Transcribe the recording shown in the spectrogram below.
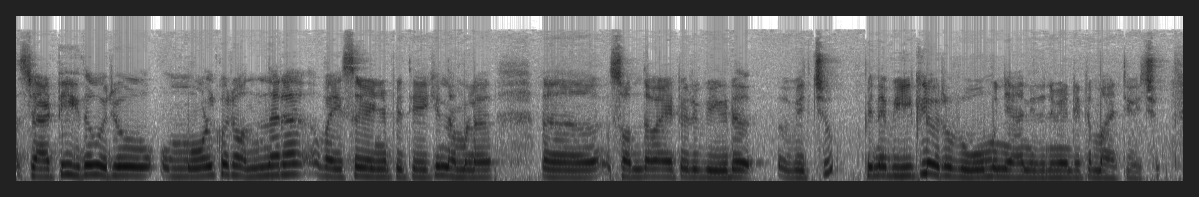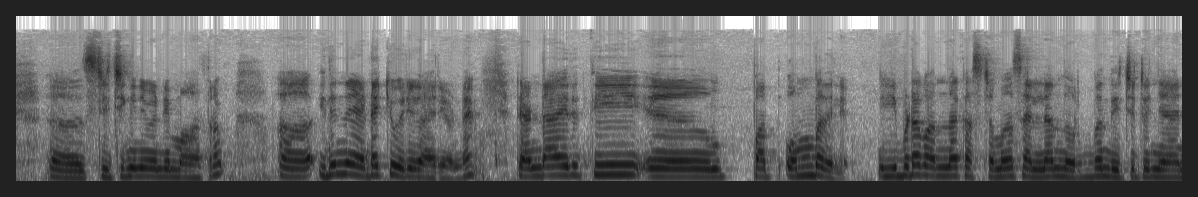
സ്റ്റാർട്ട് ചെയ്ത് ഒരു മോൾക്ക് ഒരു ഒന്നര വയസ്സ് കഴിഞ്ഞപ്പോഴത്തേക്കും നമ്മൾ സ്വന്തമായിട്ടൊരു വീട് വെച്ചു. പിന്നെ വീട്ടിലൊരു റൂം ഞാൻ ഇതിന് വേണ്ടിയിട്ട് മാറ്റി വെച്ചു. സ്റ്റിച്ചിങ്ങിന് വേണ്ടി മാത്രം. ഇതിന് ഇടയ്ക്ക് ഒരു കാര്യമുണ്ട്. രണ്ടായിരത്തി പത്ത് ഒമ്പതിൽ ഇവിടെ വന്ന കസ്റ്റമേഴ്സ് എല്ലാം നിർബന്ധിച്ചിട്ട് ഞാൻ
